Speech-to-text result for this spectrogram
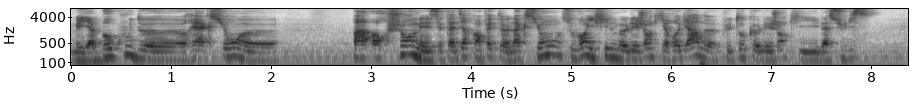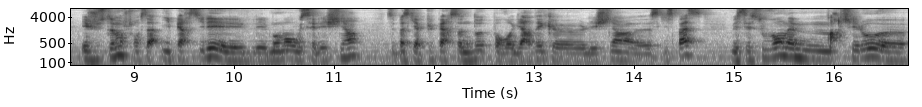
mais il y a beaucoup de réactions euh, pas hors champ, mais c'est-à-dire qu'en fait l'action, souvent il filme les gens qui regardent plutôt que les gens qui la subissent. Et justement, je trouve ça hyper stylé. Les moments où c'est les chiens, c'est parce qu'il y a plus personne d'autre pour regarder que les chiens euh, ce qui se passe. Mais c'est souvent même Marcello euh,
